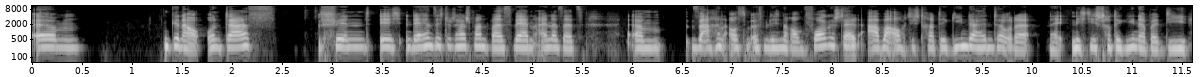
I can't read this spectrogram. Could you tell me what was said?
Ähm, genau, und das finde ich in der Hinsicht total spannend, weil es werden einerseits ähm, Sachen aus dem öffentlichen Raum vorgestellt, aber auch die Strategien dahinter oder nein, nicht die Strategien, aber die,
